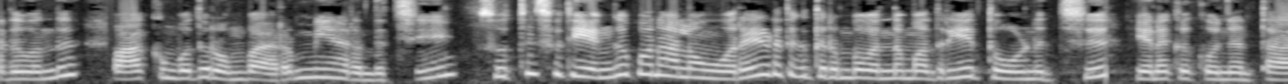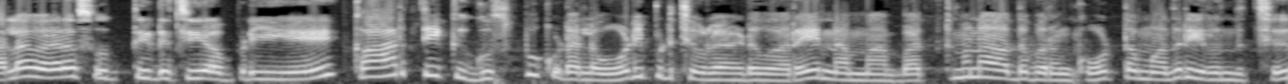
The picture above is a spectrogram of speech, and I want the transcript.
அது வந்து பார்க்கும்போது ரொம்ப அருமையாக இருந்துச்சு. சுற்றி சுற்றி எங்கே போனாலும் ஒரே இடத்துக்கு திரும்ப வந்த மாதிரியே தோணுச்சு. எனக்கு கொஞ்சம் தலை வேற சுத்திடுச்சு அப்படியே. கார்த்திக் குஷ்பு கூடல ஓடி பிடிச்சி விளையாடுவாரே. நம்ம பத்மநாதபுரம் கோட்டை மாதிரி இருந்துச்சு.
